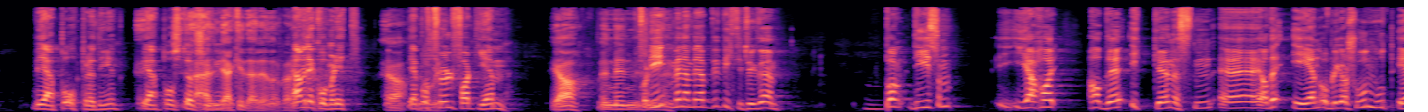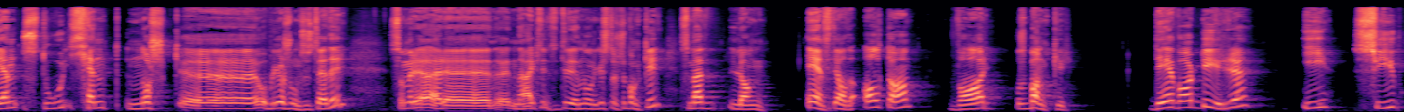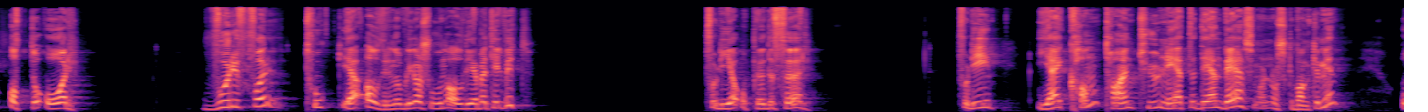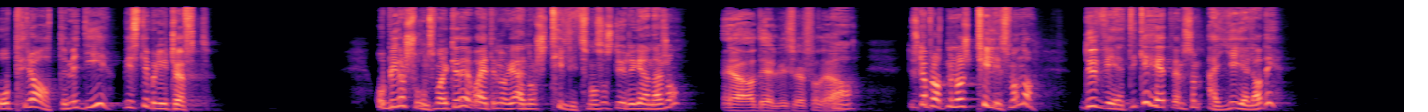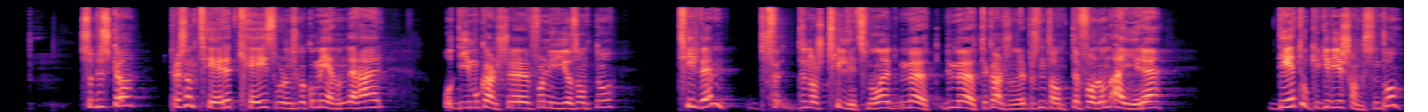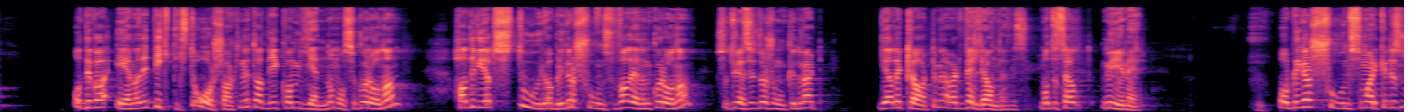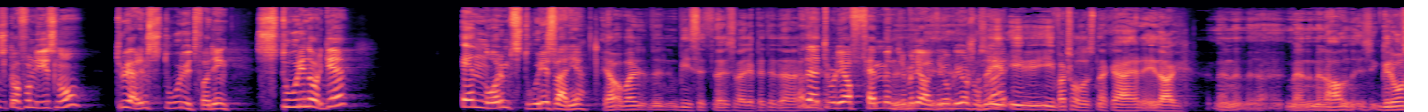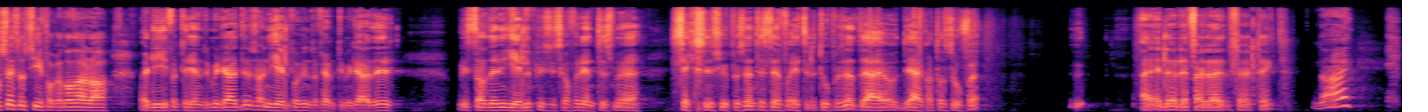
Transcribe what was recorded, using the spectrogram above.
Vi er på oppryddingen. Vi er på Nei, vi er ikke der ennå, kanskje. Ja, men det kommer dit. Ja, Vi er på full fart hjem. Ja, men, men Fordi, men, men det er viktig, Trygve. De som Jeg har, hadde ikke nesten eh, Jeg hadde én obligasjon mot en stor, kjent norsk eh, obligasjonsutsteder. Som er eh, nær knyttet til en av Norges største banker. Som er lang. Eneste jeg hadde. Alt annet var hos banker. Det var dyrere i syv-åtte år. Hvorfor tok jeg aldri en obligasjon av alle de jeg ble tilbudt? Fordi jeg opplevde det før. Fordi jeg kan ta en tur ned til DNB, som var den norske banken min, og prate med de hvis det blir tøft. Obligasjonsmarkedet hva heter det i Norge? er det norsk tillitsmann som styrer greiene der. sånn? Ja, delvis i hvert fall. Ja. Ja. Du skal prate med norsk tillitsmann. da. Du vet ikke helt hvem som eier gjelda di. Så du skal presentere et case hvordan du skal komme gjennom det her, og de må kanskje fornye og sånt noe. Til hvem? Til norsk tillitsmann. Du møter, kanskje noen representanter for noen eiere. Det tok ikke vi sjansen på. Og det var en av de viktigste årsakene til at vi kom gjennom også koronaen. Hadde vi hatt store obligasjonsforfall gjennom koronaen, så tror jeg situasjonen kunne vært Vi hadde klart det, men det hadde vært veldig annerledes. Måtte solgt mye mer. Obligasjonsmarkedet som skal fornyes nå, tror jeg er en stor utfordring. Stor i Norge, enormt stor i Sverige. Ja, og bare der i Sverige, Petter. det er- Ja, jeg tror de har 500 milliarder i obligasjoner Altså. I- I- Ivar Tollefsen er ikke her i dag. Men, men, men han, grovt sett så sier folk at han har da verdier for 300 milliarder, så har han gjeld på 150 milliarder. Hvis da den gjelden plutselig skal forrentes med 6-7 i stedet for 1 eller 2% det er jo, det er katastrofe. Er- Eller er det feil, feil tenkt? Nei,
